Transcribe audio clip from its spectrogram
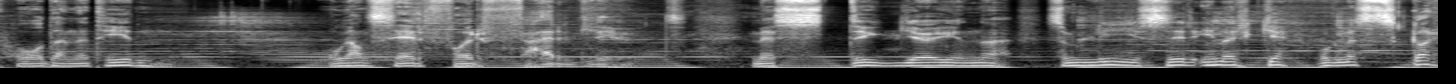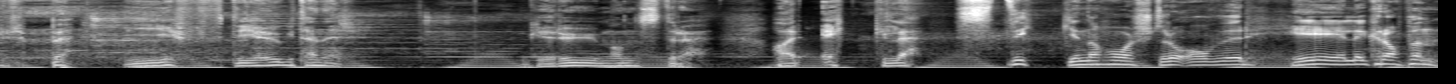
På denne tiden. Og han ser forferdelig ut. Med stygge øyne som lyser i mørket, og med skarpe, giftige huggtenner. Grumonsteret har ekle, stikkende hårstrå over hele kroppen.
